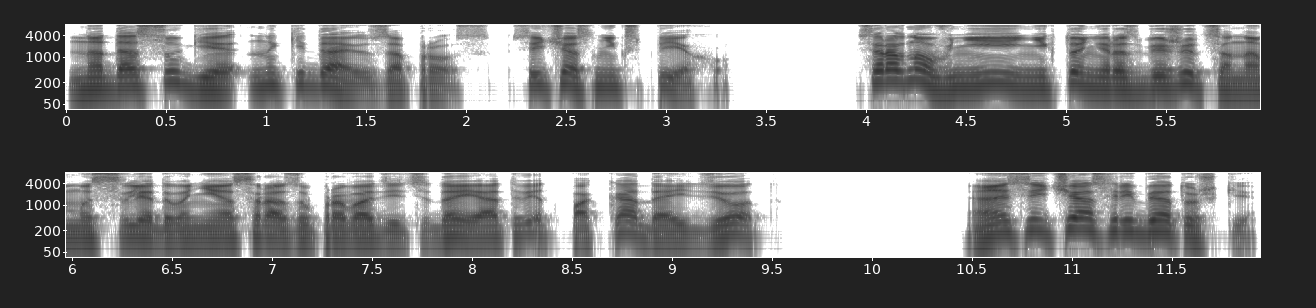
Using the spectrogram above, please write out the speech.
На досуге накидаю запрос. Сейчас не к спеху. Все равно в НИИ никто не разбежится нам исследования сразу проводить, да и ответ пока дойдет. А сейчас, ребятушки,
